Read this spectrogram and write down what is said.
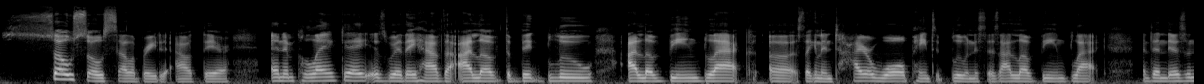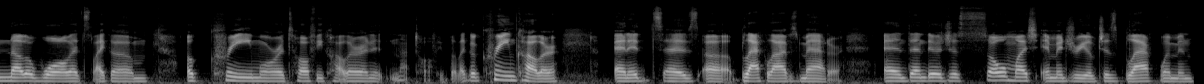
so so celebrated out there. And in Palenque is where they have the I love the big blue, I love being black. Uh, it's like an entire wall painted blue, and it says I love being black. And then there's another wall that's like um a cream or a toffee color, and it not toffee, but like a cream color, and it says uh, Black Lives Matter. And then there's just so much imagery of just black women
